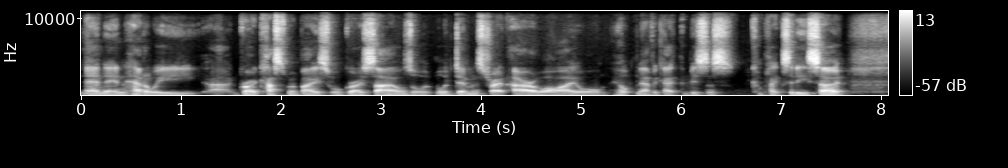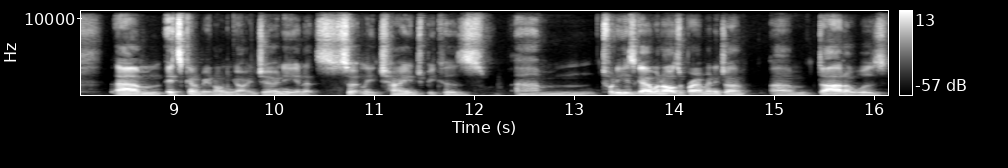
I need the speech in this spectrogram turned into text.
yeah. and then how do we uh, grow customer base or grow sales or, or demonstrate ROI or help navigate the business complexity. So um, it's going to be an ongoing journey, and it's certainly changed because um, 20 years ago when I was a brand manager, um, data was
